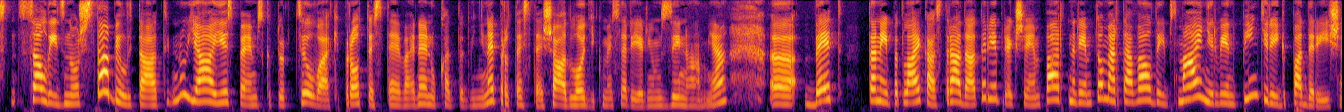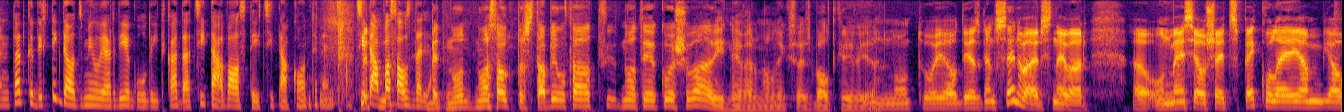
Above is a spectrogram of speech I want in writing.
salīdzinoši stabilitāti. Nu, jā, iespējams, ka tur cilvēki protestē vai ne. Nu, kad tad viņi neprotestē, šādu loģiku mēs arī ar jums zinām. Ja? Uh, bet Tāpat laikā strādāt ar iepriekšējiem partneriem, tomēr tā valdības maiņa ir viena piņķirīga padarīšana, tad, kad ir tik daudz miljardu ieguldīti kādā citā valstī, citā kontinentā, citā bet, pasaules daļā. Bet no, nosaukt par stabilitāti notiekošu arī nevar, man liekas, vairs Baltkrievijā. No, to jau diezgan sen vairs nevar. Uh, un mēs jau šeit spekulējam jau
